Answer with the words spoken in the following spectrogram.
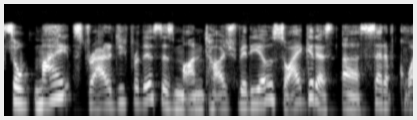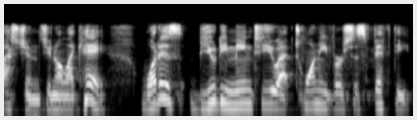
So my strategy for this is montage videos. So I get a, a, set of questions, you know, like, hey, what does beauty mean to you at 20 versus 50?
